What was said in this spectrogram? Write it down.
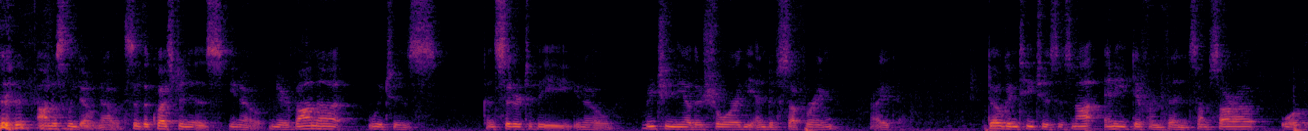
Honestly, don't know. So the question is, you know, nirvana, which is considered to be, you know, reaching the other shore, the end of suffering, right? Dogen teaches is not any different than samsara or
